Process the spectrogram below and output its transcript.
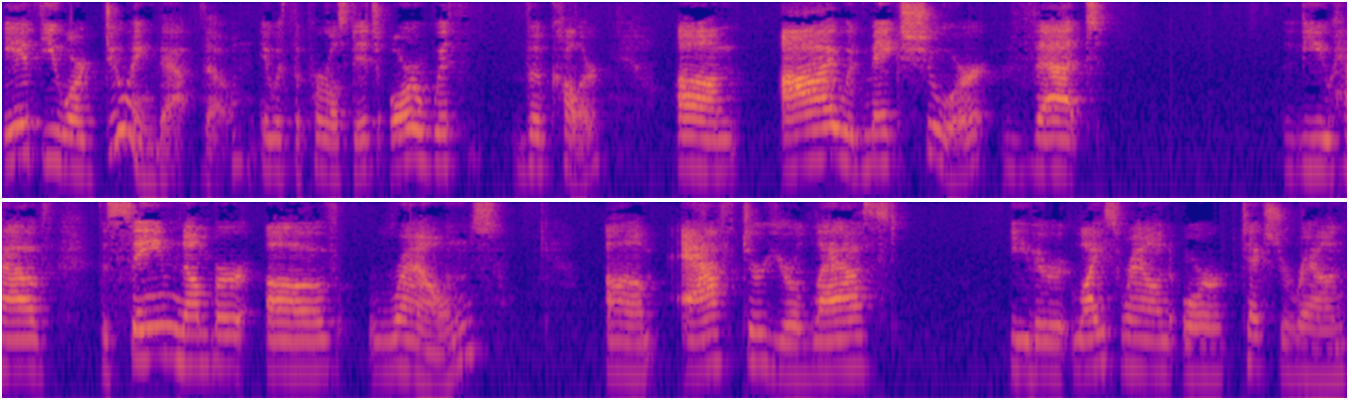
If you are doing that, though, it with the purl stitch or with the color, um, I would make sure that you have the same number of rounds um, after your last either lice round or texture round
